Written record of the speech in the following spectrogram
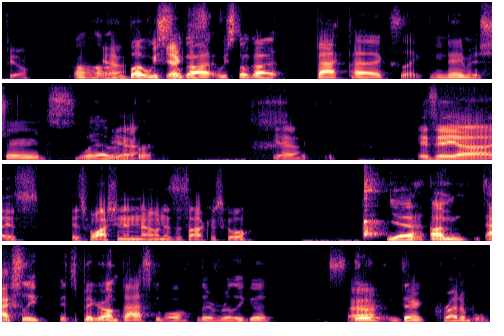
Feel. uh, yeah. but we still 'cause- got we still got backpacks, like you name it, shirts, whatever. Yeah. But Yeah. Is a uh, is is Washington known as a soccer school? yeah, um, actually, it's bigger on basketball. They're really good. They're Ah. they're incredible.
